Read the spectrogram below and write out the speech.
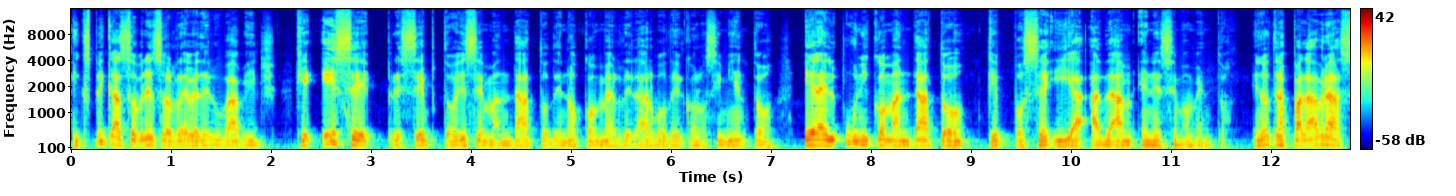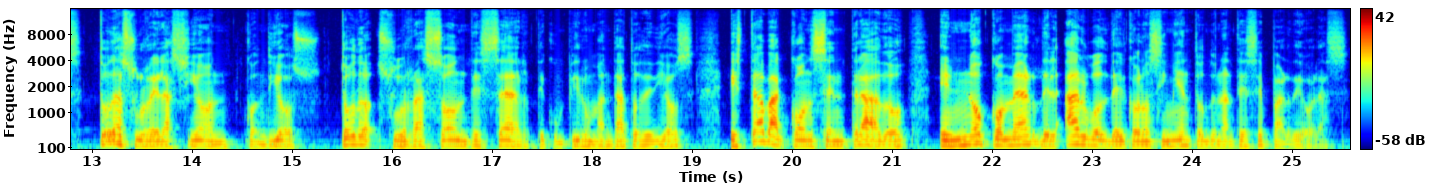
Explica sobre eso el Rebe de Lubavitch que ese precepto, ese mandato de no comer del árbol del conocimiento, era el único mandato que poseía Adán en ese momento. En otras palabras, toda su relación con Dios, toda su razón de ser, de cumplir un mandato de Dios, estaba concentrado en no comer del árbol del conocimiento durante ese par de horas.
